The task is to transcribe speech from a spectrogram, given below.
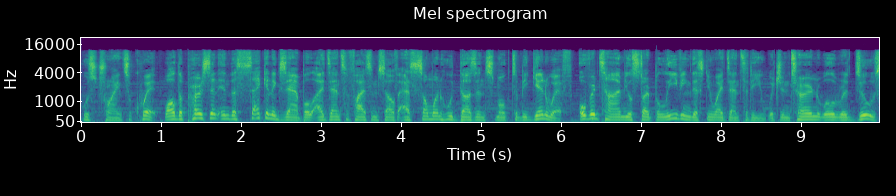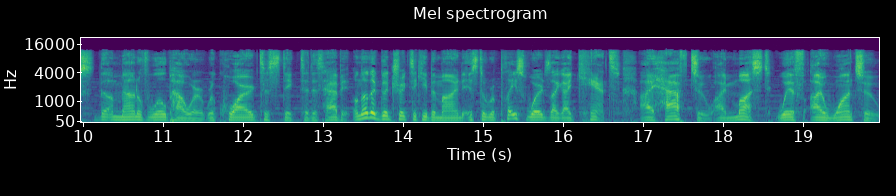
who's trying to quit, while the person in the second example identifies himself as someone who doesn't smoke to begin with. Over time, you'll start believing this new identity, which in turn will reduce the amount of will willpower required to stick to this habit. Another good trick to keep in mind is to replace words like I can't, I have to, I must with I want to.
